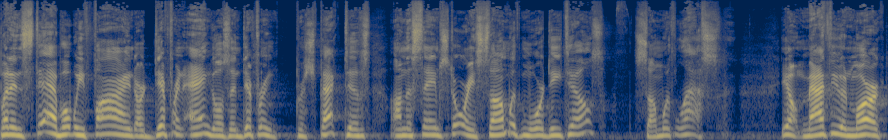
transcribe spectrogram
But instead, what we find are different angles and different perspectives on the same story, some with more details, some with less. You know, Matthew and Mark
